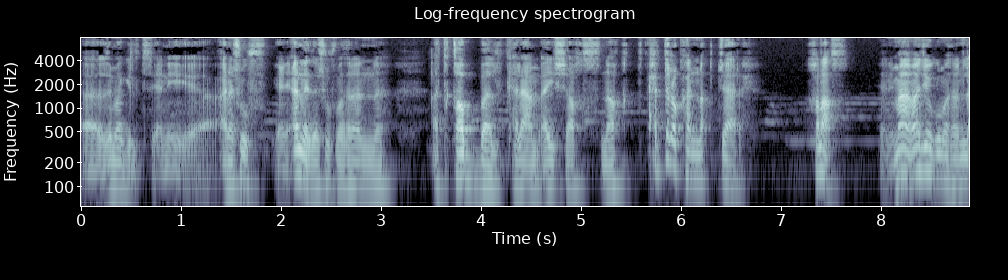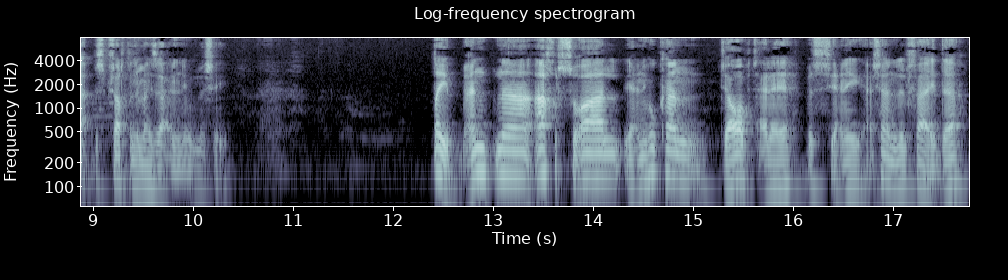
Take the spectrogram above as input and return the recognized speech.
آه زي ما قلت يعني أنا أشوف يعني أنا إذا أشوف مثلا أتقبل كلام أي شخص نقد حتى لو كان نقد جارح خلاص. يعني ما ما أجي أقول مثلا لا بس بشرط إنه ما يزعلني ولا شيء. طيب عندنا آخر سؤال. يعني هو كان جاوبت عليه بس يعني عشان للفائدة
